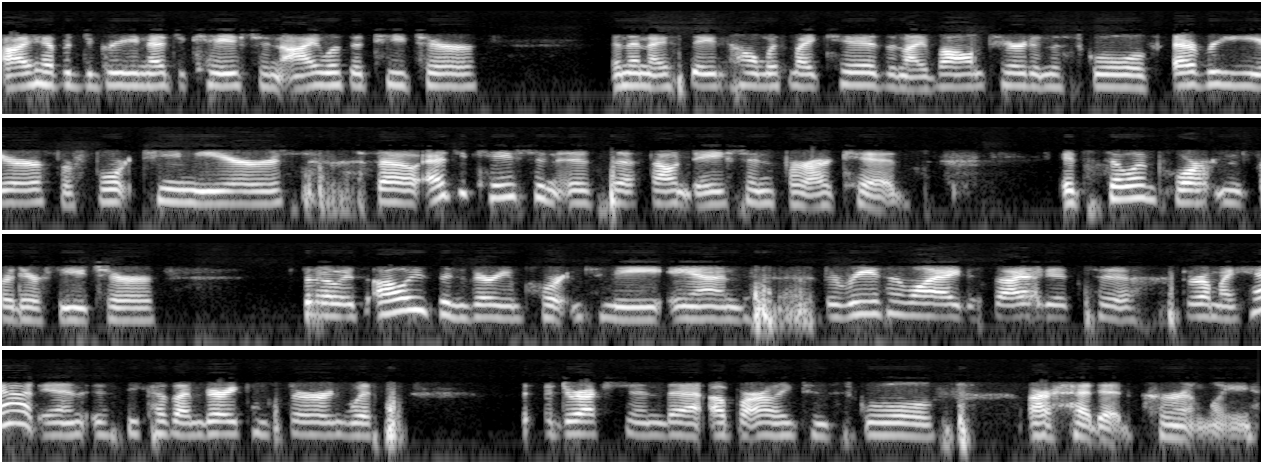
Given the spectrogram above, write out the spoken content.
I have a degree in education. I was a teacher. And then I stayed home with my kids and I volunteered in the schools every year for 14 years. So education is the foundation for our kids. It's so important for their future. So it's always been very important to me. And the reason why I decided to throw my hat in is because I'm very concerned with the direction that Upper Arlington schools are headed currently.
